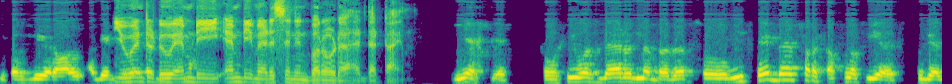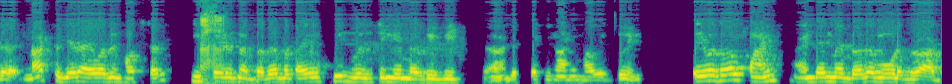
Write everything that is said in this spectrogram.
because we were all again. You went to do MD, MD medicine in Baroda at that time. Yes, yes. So he was there with my brother. So we stayed there for a couple of years together. Not together. I was in hostel. He Uh-huh. stayed with my brother, but I keep visiting him every week, uh, just checking on him how he's doing. So it was all fine. And then my brother moved abroad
